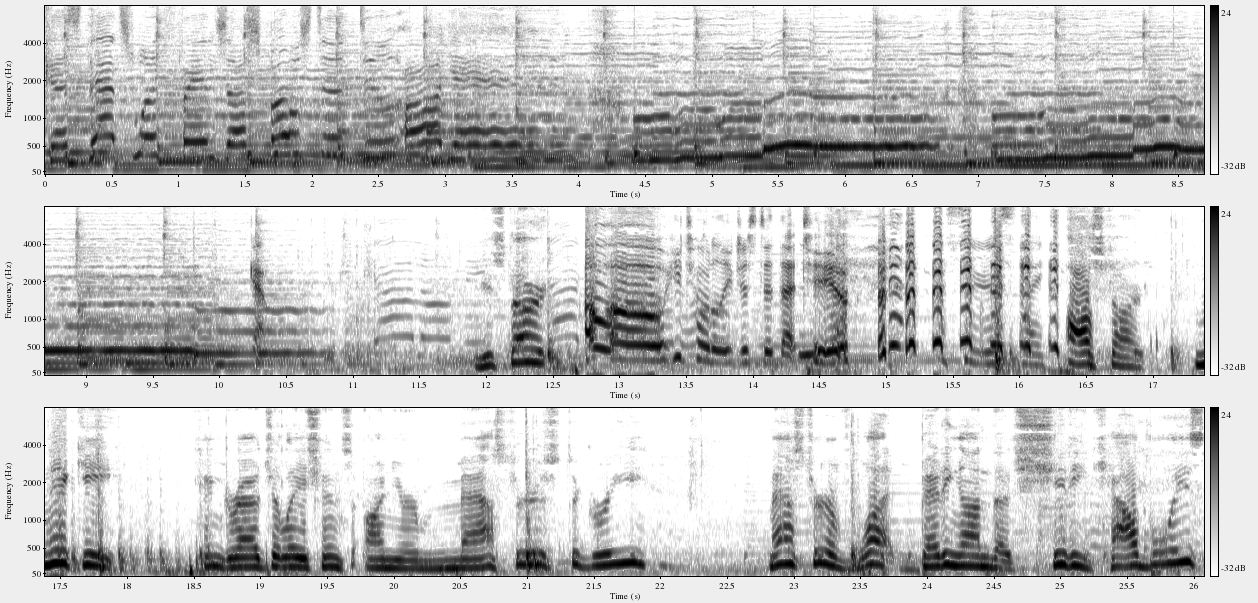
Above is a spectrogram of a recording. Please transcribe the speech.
Cause that's what friends are supposed to do, oh yeah. Ooh, ooh. You start. Oh, he totally just did that to you. Seriously. I'll start. Nikki, congratulations on your master's degree. Master of what? Betting on the shitty Cowboys?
